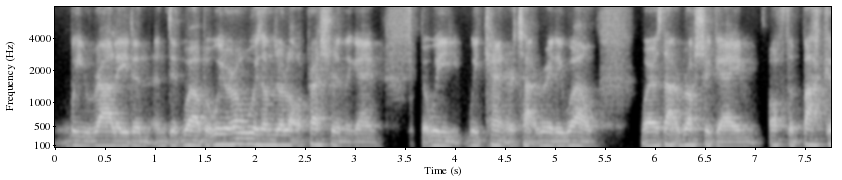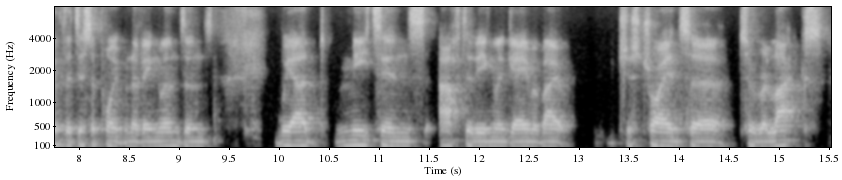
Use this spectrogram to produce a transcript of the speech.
we rallied and, and did well, but we were always under a lot of pressure in the game. But we we counter attacked really well. Whereas that Russia game, off the back of the disappointment of England, and we had meetings after the England game about just trying to to relax.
